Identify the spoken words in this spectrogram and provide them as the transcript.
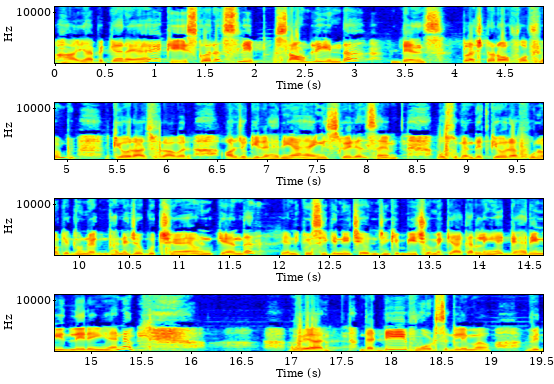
हाँ यहाँ पे कह रहे हैं कि squirrel sleep soundly in the dense cluster of perfumed keoras flower और जो गिलहरियाँ हैं स्क्वेरल्स हैं, वो सुगंधित क्योरा फूलों के घने जो गुच्छे हैं, उनके अंदर, यानी कि उसी के नीचे, उनके बीचों में क्या कर रही हैं, गहरी नींद ले रही हैं ना? Where the deep woods glimmer with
